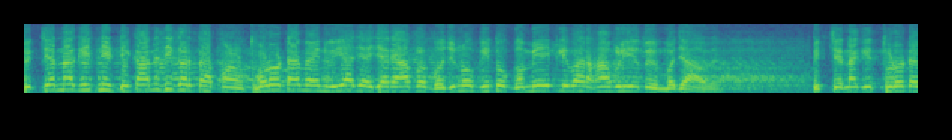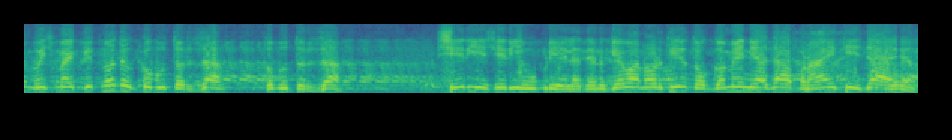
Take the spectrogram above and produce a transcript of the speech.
પિક્ચરના ગીતની ટીકા નથી કરતા, પણ થોડો ટાઈમ એને વ્યા જાય જયારે આપણે ભજનો ગીતો ગમે એટલી વાર સાંભળીએ તો મજા આવે. પિક્ચરના ગીત થોડો ટાઈમ વૈશમાં એક ગીત નહોતું, કબૂતર જા કબૂતર જા. શેરીએ શેરીએ ઉપડી એલા તેનો કહેવાનો અર્થ એ તો ગમે ત્યાં જા, પણ અહીંથી જા એમ.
